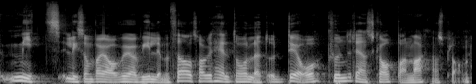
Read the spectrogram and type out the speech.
mitt, liksom vad jag, vad jag ville med företaget helt och hållet, och då kunde den skapa en marknadsplan.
